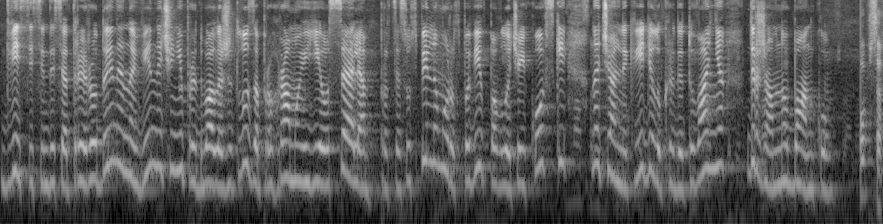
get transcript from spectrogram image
273 родини на Вінниччині придбали житло за програмою «ЄОСЕЛЯ». Про це Суспільному розповів Павло Чайковський, начальник відділу кредитування Державного банку. Обсяг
